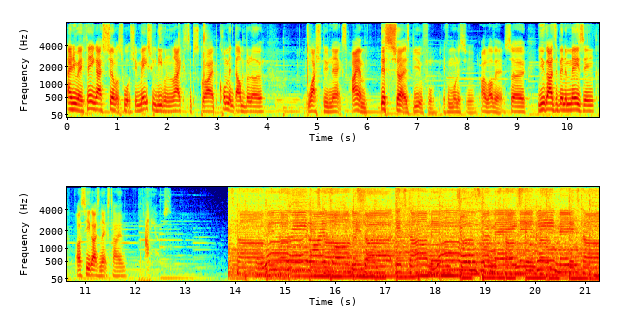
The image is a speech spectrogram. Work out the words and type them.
Anyway, thank you guys so much for watching. Make sure you leave a like, subscribe, comment down below what I should do next. I am, this shirt is beautiful, if I'm honest with you. I love it. So, you guys have been amazing. I'll see you guys next time. Adios. It's coming, just remain, it's coming.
